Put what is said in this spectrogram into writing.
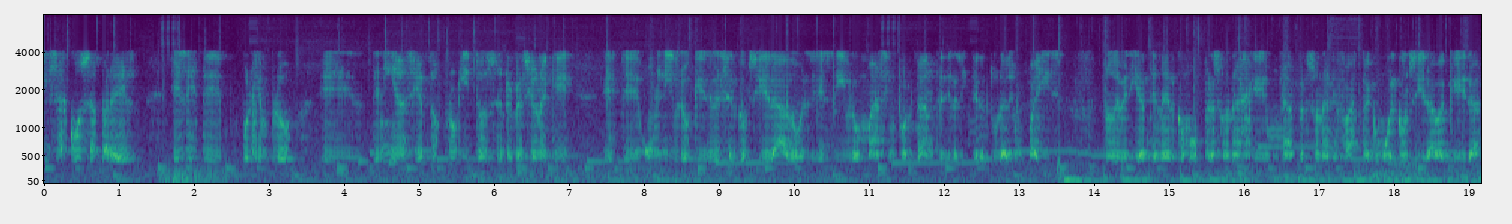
esas cosas para él, él, este, por ejemplo, eh, tenía ciertos pruritos en relación a que este, un libro que debe ser considerado el, libro más importante de la literatura de un país no debería tener como personaje una persona nefasta como él consideraba que era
